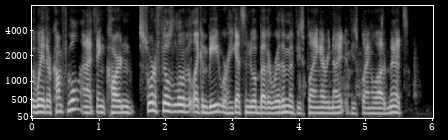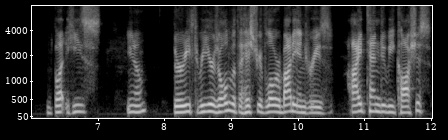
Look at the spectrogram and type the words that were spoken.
the way they're comfortable. And I think Harden sort of feels a little bit like Embiid, where he gets into a better rhythm if he's playing every night, if he's playing a lot of minutes. But he's, you know, 33 years old with a history of lower body injuries. I tend to be cautious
